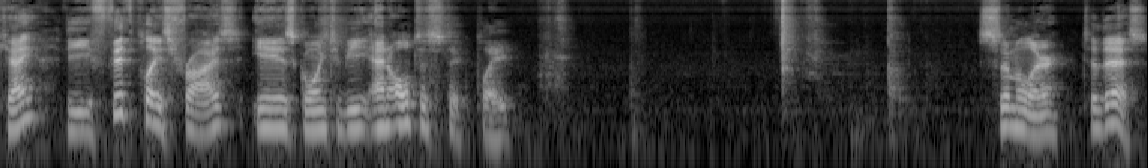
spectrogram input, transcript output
Okay, the fifth place prize is going to be an Ultistick plate. similar to this.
